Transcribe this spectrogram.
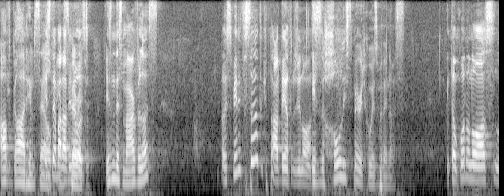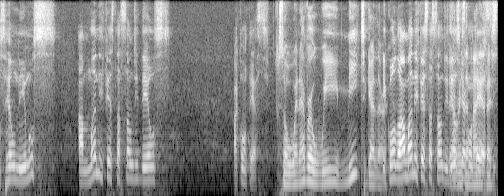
of God himself Isso é maravilhoso. Isn't this marvelous? É o Espírito Santo que está dentro de nós. It's the Holy Spirit who is within us. Então, quando nós nos reunimos, a manifestação de Deus acontece. So whenever we meet together, E quando há manifestação de Deus, que acontece?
